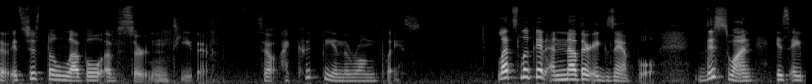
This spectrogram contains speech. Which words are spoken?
So it's just the level of certainty there. So I could be in the wrong place. Let's look at another example. This one is a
